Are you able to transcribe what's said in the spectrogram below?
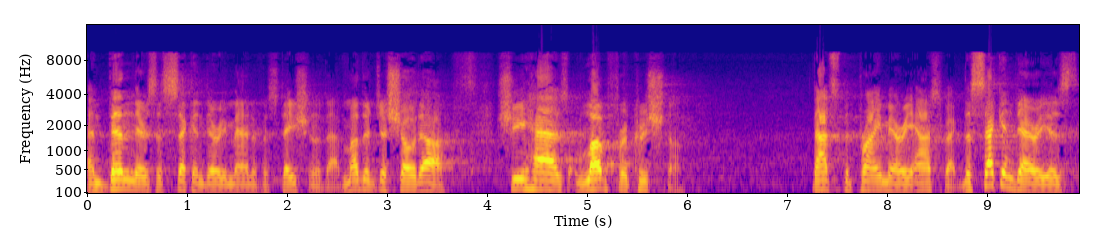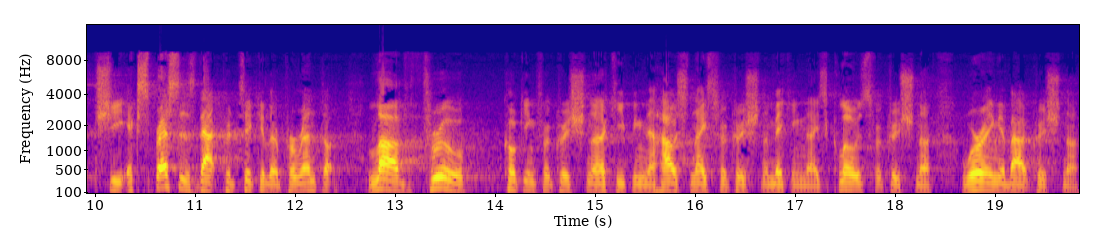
and then there's a secondary manifestation of that. Mother Yashoda. She has love for Krishna. That's the primary aspect. The secondary is she expresses that particular parental love through cooking for Krishna, keeping the house nice for Krishna, making nice clothes for Krishna, worrying about Krishna.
